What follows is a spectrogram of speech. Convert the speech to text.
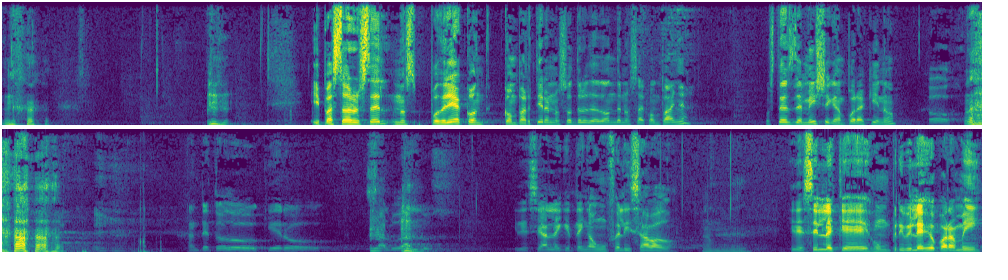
y pastor, ¿usted nos podría compartir a nosotros de dónde nos acompaña? Usted es de Michigan por aquí, ¿no? Oh. Ante todo quiero saludarlos y desearles que tengan un feliz sábado. Y decirles que es un privilegio para mí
